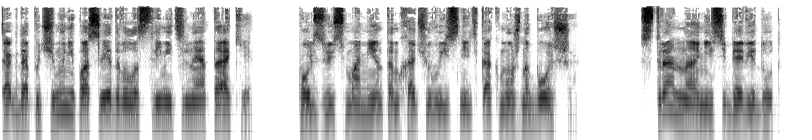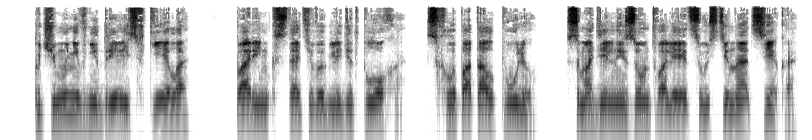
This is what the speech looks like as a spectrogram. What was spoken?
Тогда почему не последовало стремительной атаки? Пользуясь моментом, хочу выяснить как можно больше. Странно они себя ведут. Почему не внедрились в Кейла, Парень, кстати, выглядит плохо. Схлопотал пулю. Самодельный зонт валяется у стены отсека.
